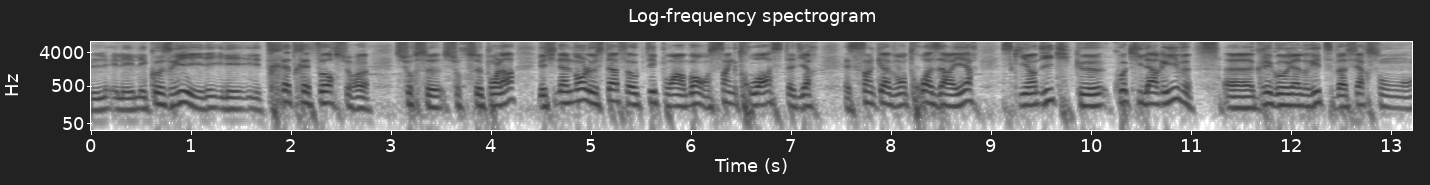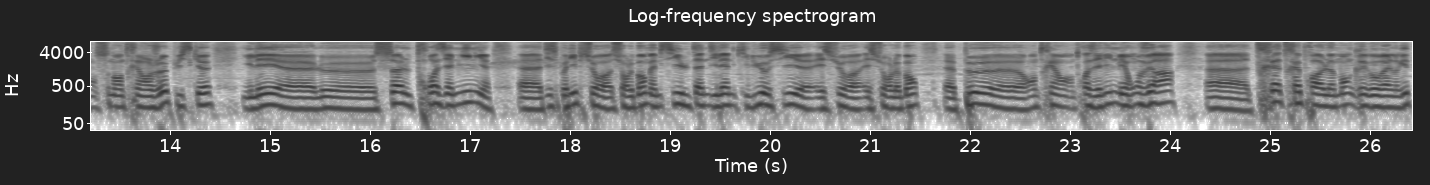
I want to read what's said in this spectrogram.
les, causeries. Il est, très très fort sur, sur ce, sur ce point-là. Mais finalement, le staff a opté pour un banc en 5-3, c'est-à-dire 5 avant, 3 arrière, ce qui indique que quoi qu'il arrive, Grégory Aldrit va faire son, son entrée en jeu puisque il est le seul troisième ligne euh, disponible sur, le banc, même si Ultan Dylan, qui lui aussi euh, est sur, le banc, euh, peut euh, rentrer en, troisième ligne. Mais on verra euh, très très probablement Grégory Aldrit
